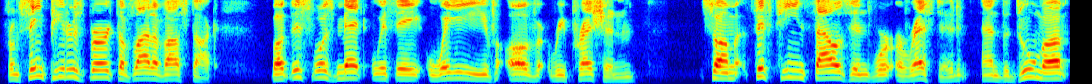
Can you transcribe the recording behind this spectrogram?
from St. Petersburg to Vladivostok. But this was met with a wave of repression. Some 15,000 were arrested, and the Duma,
